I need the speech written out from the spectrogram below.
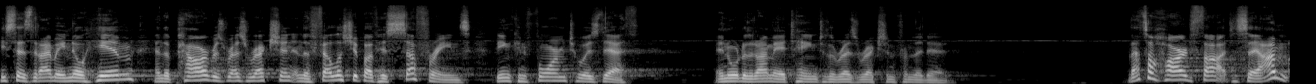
He says that I may know him and the power of his resurrection and the fellowship of his sufferings, being conformed to his death, in order that I may attain to the resurrection from the dead. That's a hard thought to say. I'm,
